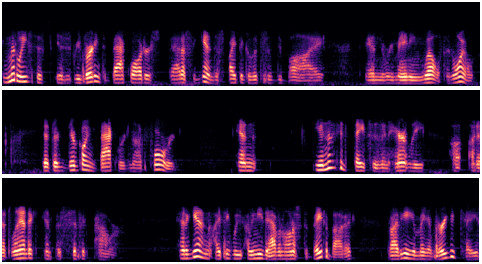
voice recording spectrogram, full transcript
Middle East is, is reverting to backwater status again, despite the glitz of Dubai and the remaining wealth and oil. That they're they're going backward, not forward. And the United States is inherently uh, an Atlantic and Pacific power. And again, I think we, we need to have an honest debate about it, but I think you can make a very good case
